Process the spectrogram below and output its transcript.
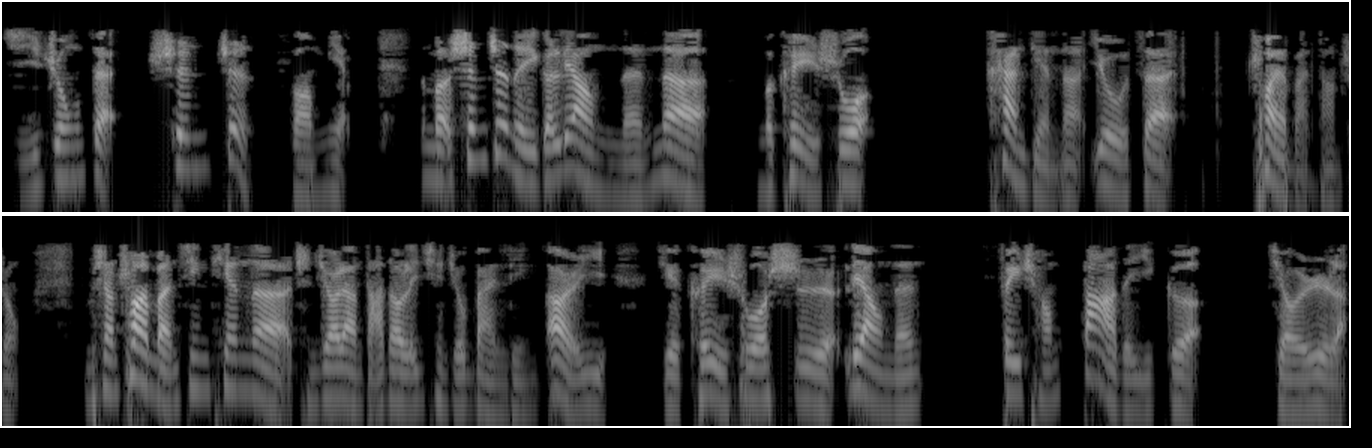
集中在深圳方面。那么深圳的一个量能呢，那么可以说看点呢又在创业板当中。那么像创业板今天呢，成交量达到了一千九百零二亿，也可以说是量能非常大的一个交易日了。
